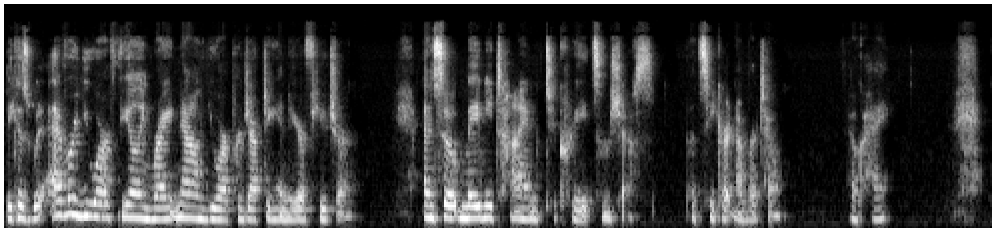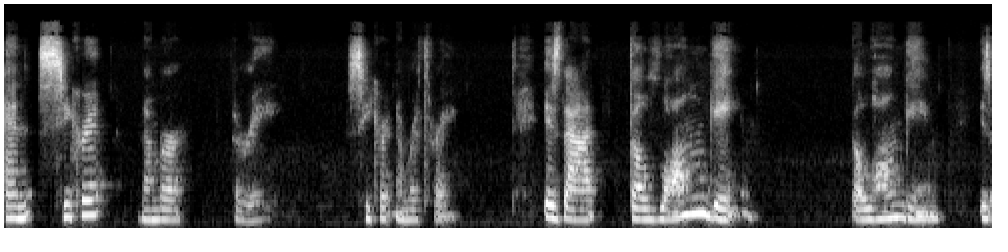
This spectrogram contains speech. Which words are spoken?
Because whatever you are feeling right now, you are projecting into your future. And so it may be time to create some shifts. That's secret number two. Okay. And secret number three, secret number three, is that the long game, the long game is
